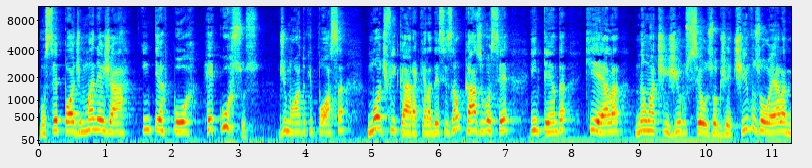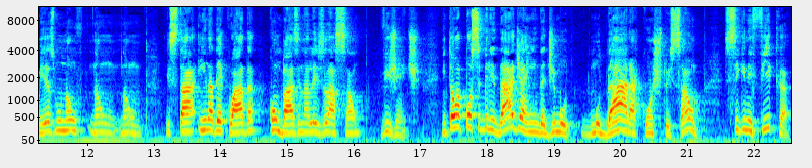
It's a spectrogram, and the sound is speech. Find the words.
Você pode manejar, interpor recursos de modo que possa modificar aquela decisão caso você entenda que ela não atingiu os seus objetivos ou ela mesmo não, não, não está inadequada com base na legislação vigente. Então, a possibilidade ainda de mudar a Constituição significa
